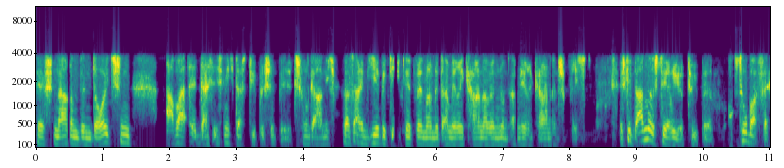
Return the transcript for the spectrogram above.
der schnarrenden Deutschen, aber äh, das ist nicht das typische Bild, schon gar nicht, was einem hier begegnet, wenn man mit Amerikanerinnen und Amerikanern spricht. Es gibt andere Stereotype. Oktoberfest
